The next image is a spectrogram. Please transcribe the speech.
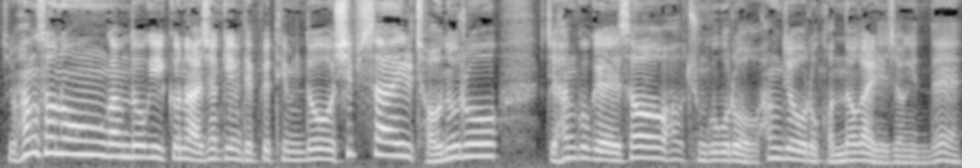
지금 황선홍 감독이 이끄는 아시안 게임 대표팀도 14일 전후로 이제 한국에서 중국으로 항저우로 건너갈 예정인데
